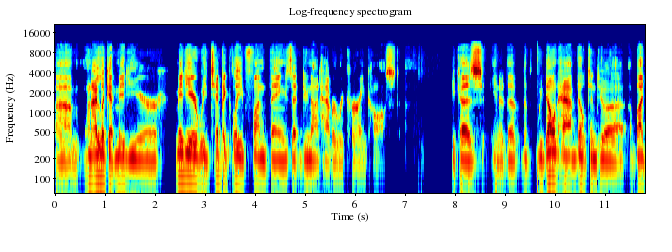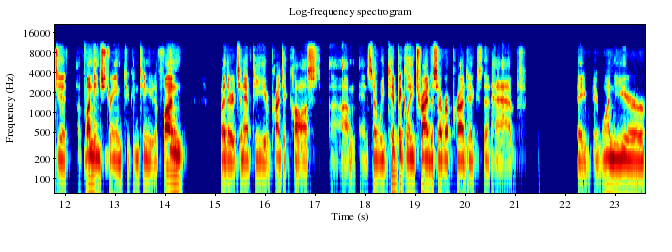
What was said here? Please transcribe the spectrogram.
um, when I look at mid-year, mid-year, we typically fund things that do not have a recurring cost. Because, you know, the, the, we don't have built into a, a budget, a funding stream to continue to fund, whether it's an FTE or project cost. Um, and so we typically try to serve up projects that have a, a one-year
